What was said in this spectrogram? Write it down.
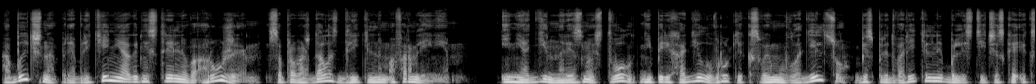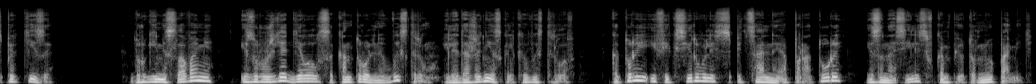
Обычно приобретение огнестрельного оружия сопровождалось длительным оформлением, и ни один нарезной ствол не переходил в руки к своему владельцу без предварительной баллистической экспертизы. Другими словами, из ружья делался контрольный выстрел или даже несколько выстрелов – которые и фиксировались специальной аппаратурой и заносились в компьютерную память.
